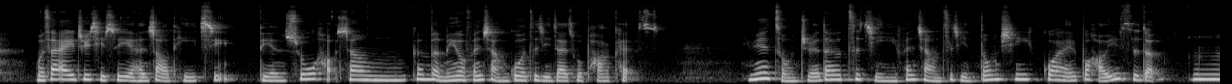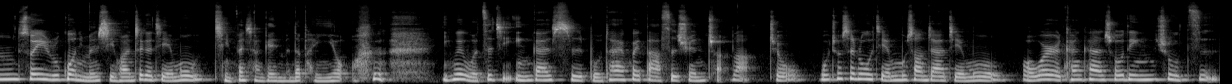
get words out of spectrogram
我在 IG 其实也很少提起，脸书好像根本没有分享过自己在做 Podcast，因为总觉得自己分享自己的东西怪不好意思的。嗯，所以如果你们喜欢这个节目，请分享给你们的朋友，因为我自己应该是不太会大肆宣传啦。就我就是录节目、上架节目，偶尔看看收听数字，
